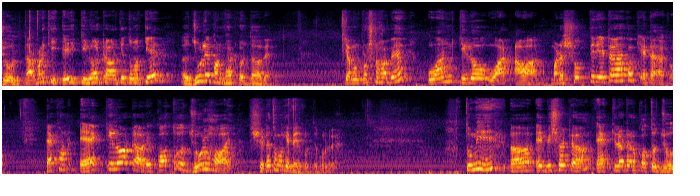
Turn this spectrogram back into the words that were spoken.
জুল? তার মানে কি এই কিলোয়াট আওয়ারকে তোমাকে জুলে কনভার্ট করতে হবে। কেমন প্রশ্ন হবে? ওয়ান কিলো ওয়াট আওয়ার মানে শক্তির এটা একক এটা একক। এখন এক কিলোয়াট আওয়ারে কত জুল হয়, সেটা তোমাকে বের করতে বলবে। তুমি এই বিষয়টা এক কিলোটার কত জুল?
